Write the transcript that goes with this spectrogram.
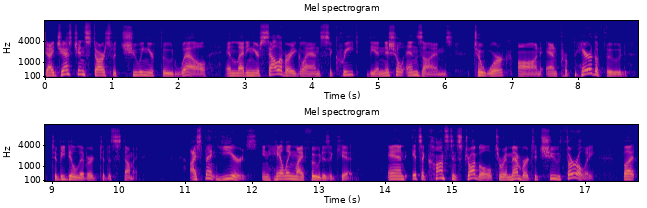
Digestion starts with chewing your food well and letting your salivary glands secrete the initial enzymes to work on and prepare the food to be delivered to the stomach. I spent years inhaling my food as a kid, and it's a constant struggle to remember to chew thoroughly, but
